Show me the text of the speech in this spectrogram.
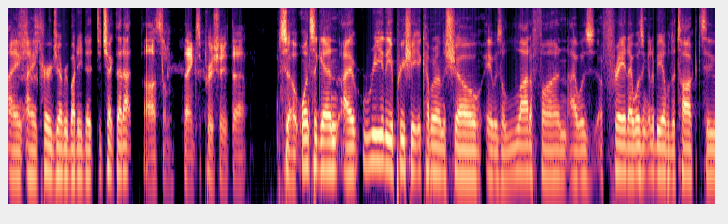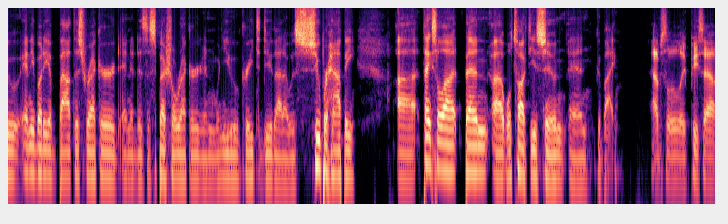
I, I, encourage everybody to, to check that out. Awesome. Thanks. Appreciate that. So once again, I really appreciate you coming on the show. It was a lot of fun. I was afraid I wasn't going to be able to talk to anybody about this record, and it is a special record. And when you agreed to do that, I was super happy. Uh, thanks a lot, Ben. Uh, we'll talk to you soon, and goodbye. Absolutely. Peace out.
